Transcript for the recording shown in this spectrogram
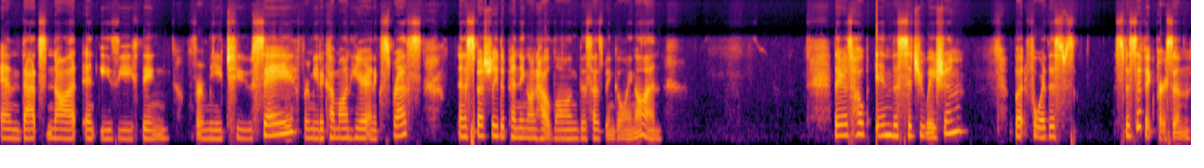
And that's not an easy thing for me to say, for me to come on here and express and especially depending on how long this has been going on. There is hope in the situation, but for this specific person,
